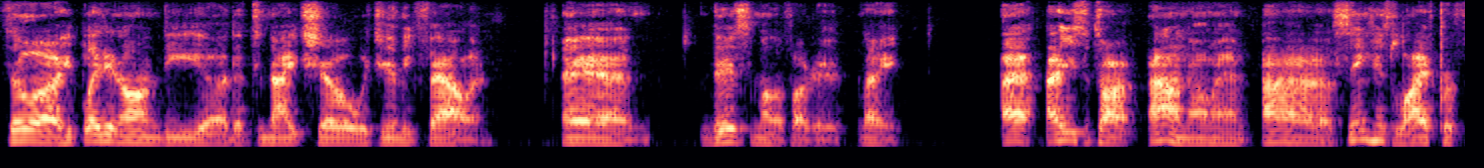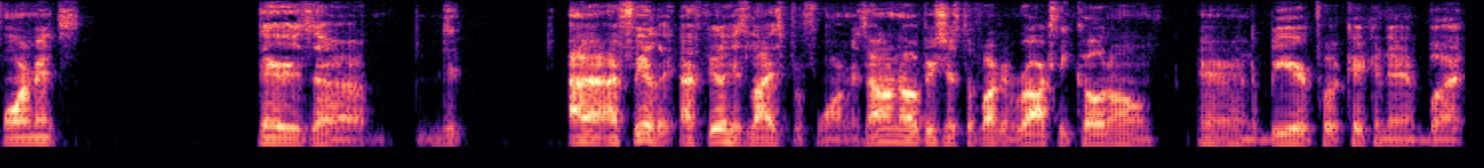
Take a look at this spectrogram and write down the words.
So uh, he played it on the uh, the Tonight Show with Jimmy Fallon, and this motherfucker, like I I used to talk. I don't know, man. Uh, seeing his live performance, there's uh, th- I I feel it. I feel his live performance. I don't know if it's just the fucking Roxicodone and the beard put kicking in, but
